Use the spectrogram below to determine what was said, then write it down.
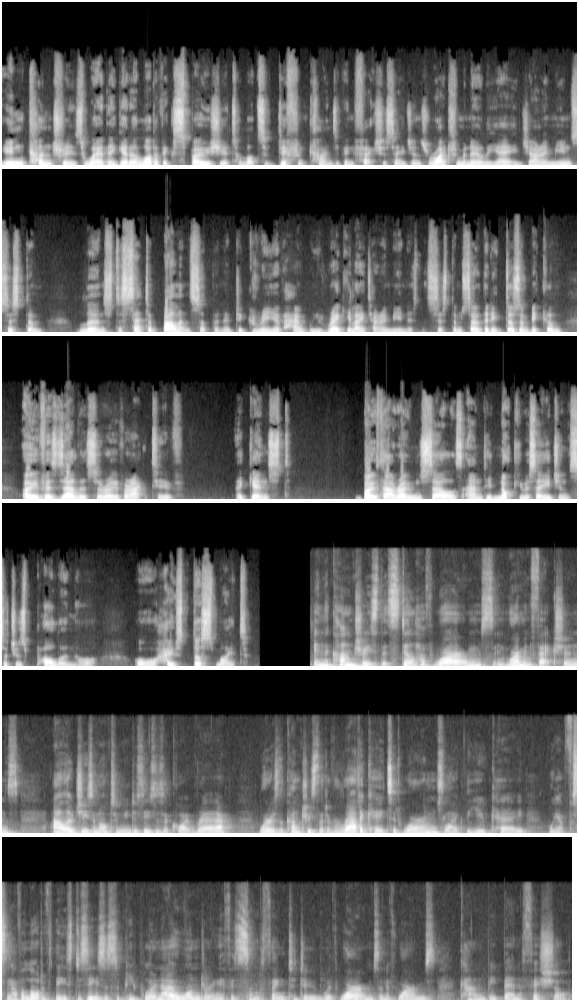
in countries where they get a lot of exposure to lots of different kinds of infectious agents right from an early age, our immune system learns to set a balance up and a degree of how we regulate our immune system so that it doesn't become overzealous or overactive against both our own cells and innocuous agents such as pollen or, or house dust mite. In the countries that still have worms, worm infections, allergies and autoimmune diseases are quite rare, whereas the countries that have eradicated worms, like the UK, we obviously have a lot of these diseases, so people are now wondering if it's something to do with worms and if worms can be beneficial.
